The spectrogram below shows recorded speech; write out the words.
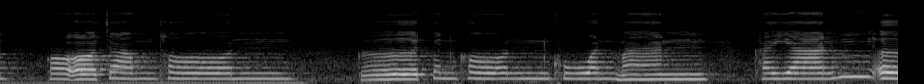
ำก็จำทนเกิดเป็น คนควรมัน ขยันเอ่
